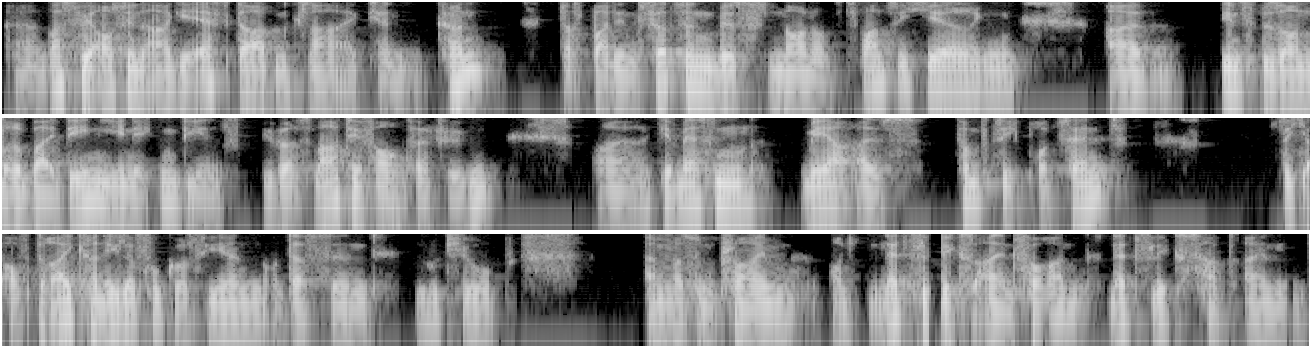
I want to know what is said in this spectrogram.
Äh, was wir aus den AGF-Daten klar erkennen können, dass bei den 14 bis 29-Jährigen äh, insbesondere bei denjenigen, die ins, über Smart TV verfügen, äh, gemessen mehr als 50 Prozent sich auf drei Kanäle fokussieren und das sind YouTube, Amazon Prime und Netflix allen voran. Netflix hat einen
